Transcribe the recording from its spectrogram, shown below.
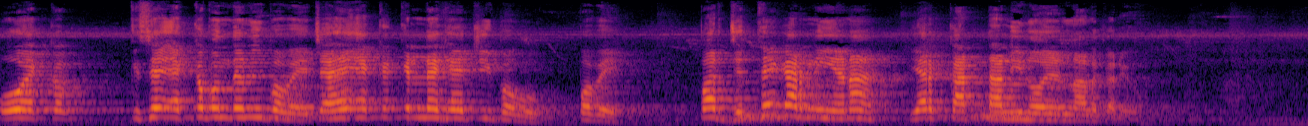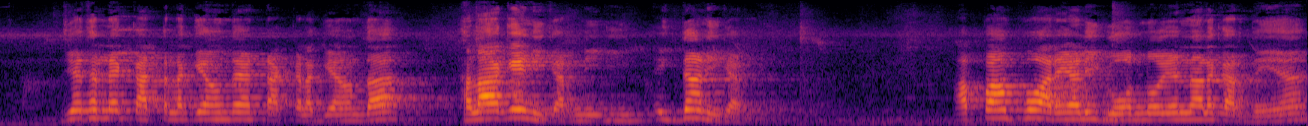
ਉਹ ਇੱਕ ਕਿਸੇ ਇੱਕ ਬੰਦੇ ਨੂੰ ਹੀ ਪਵੇ ਚਾਹੇ ਇੱਕ ਕਿੱਲੇ ਖੇਚ ਹੀ ਪਵੋ ਪਵੇ। ਪਰ ਜਿੱਥੇ ਕਰਨੀ ਹੈ ਨਾ ਯਾਰ ਕੱਟ ਵਾਲੀ ਨੋਜ਼ਲ ਨਾਲ ਕਰਿਓ। ਜੇ ਥੱਲੇ ਕੱਟ ਲੱਗਿਆ ਹੁੰਦਾ ਹੈ, ਟੱਕ ਲੱਗਿਆ ਹੁੰਦਾ ਹਲਾ ਕੇ ਨਹੀਂ ਕਰਨੀ ਜੀ ਇਦਾਂ ਨਹੀਂ ਕਰਨੀ। ਆਪਾਂ ਫੁਹਾਰੇ ਵਾਲੀ ਗੋਲ ਨੋਜ਼ਲ ਨਾਲ ਕਰਦੇ ਆ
